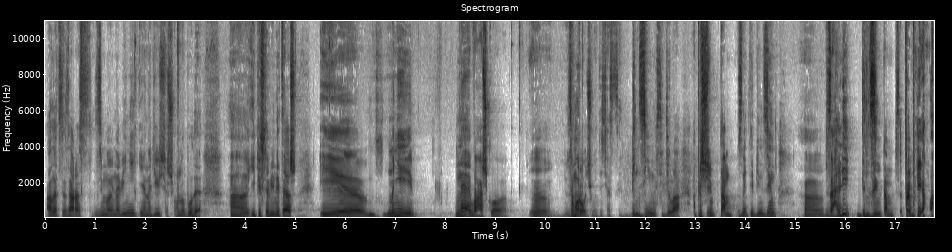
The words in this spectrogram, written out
але це зараз зі мною на війні, і я надіюся, що воно буде е, і після війни теж. І е, мені не важко е, заморочуватися з цим. Бензин, всі діла. А причому там знайти бензин, е, взагалі бензин там це проблема.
